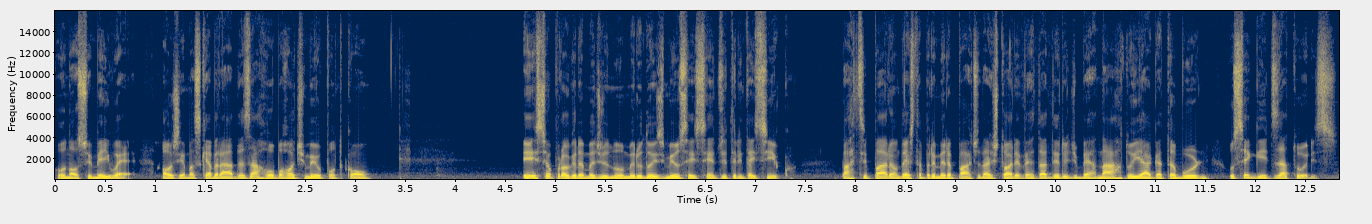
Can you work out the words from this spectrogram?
O nosso e-mail é algemasquebradas@hotmail.com. Este é o programa de número 2635. Participaram desta primeira parte da história verdadeira de Bernardo e Agatha Bourne os seguintes atores:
